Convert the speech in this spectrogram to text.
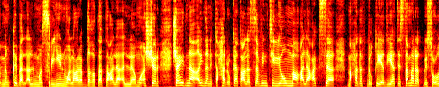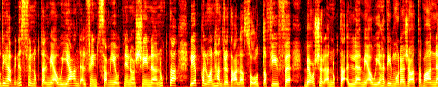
من قبل المصريين والعرب ضغطت على المؤشر. شهدنا أيضا التحركات على 70 اليوم على عكس ما حدث بالقياديات استمرت بصعودها بنصف النقطة المئوية عند 2922 نقطة ليبقى ال 100 على صعود طفيف بعشر النقطة المئوية. هذه المراجعة طبعا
